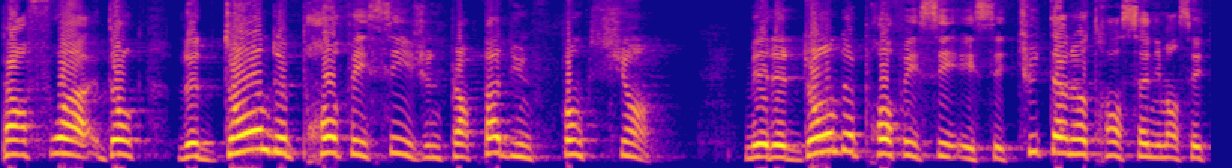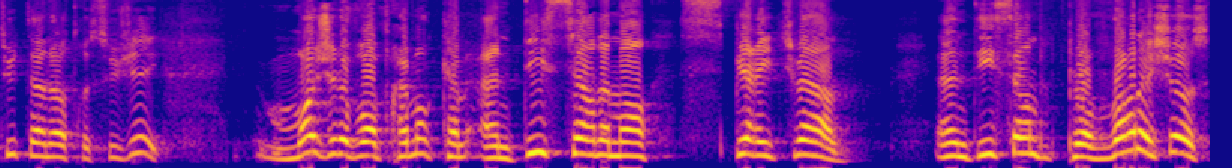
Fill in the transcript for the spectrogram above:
Parfois, donc, le don de prophétie, je ne parle pas d'une fonction, mais le don de prophétie, et c'est tout un autre enseignement, c'est tout un autre sujet, moi je le vois vraiment comme un discernement spirituel, un discernement pour voir les choses.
